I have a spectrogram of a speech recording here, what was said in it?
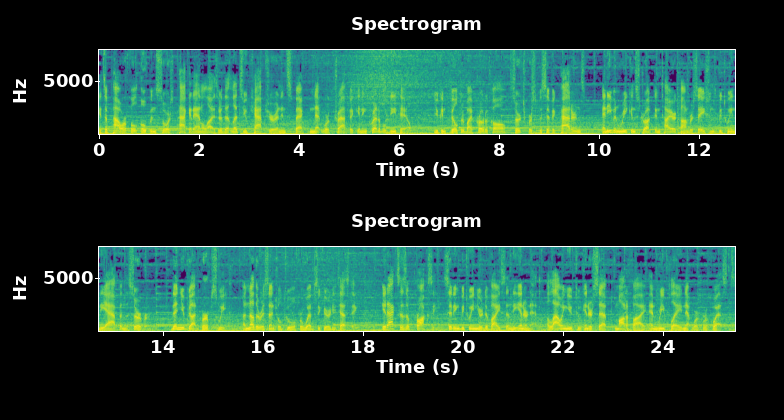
It's a powerful open-source packet analyzer that lets you capture and inspect network traffic in incredible detail. You can filter by protocol, search for specific patterns, and even reconstruct entire conversations between the app and the server. Then you've got Burp Suite, another essential tool for web security testing. It acts as a proxy, sitting between your device and the internet, allowing you to intercept, modify, and replay network requests.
